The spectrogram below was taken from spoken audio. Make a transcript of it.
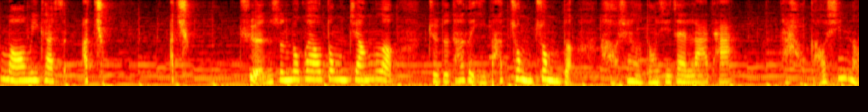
猫咪开始啊啾啊啾，全身都快要冻僵了，觉得它的尾巴重重的，好像有东西在拉它，它好高兴呢。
